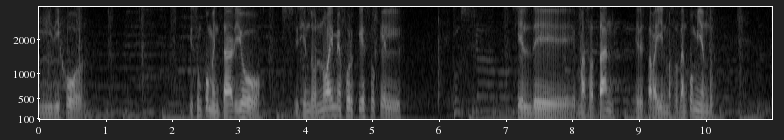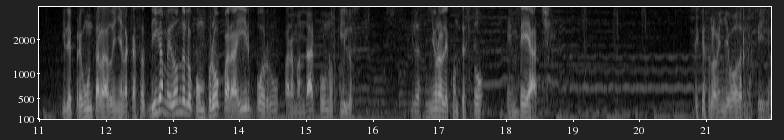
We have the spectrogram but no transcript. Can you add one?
Y dijo, hizo un comentario diciendo, no hay mejor queso que el, que el de Mazatán. Él estaba ahí en Mazatán comiendo. Y le pregunta a la dueña de la casa, dígame dónde lo compró para ir por, para mandar por unos kilos. Y la señora le contestó, en BH. El queso lo habían llevado de Hermosillo.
